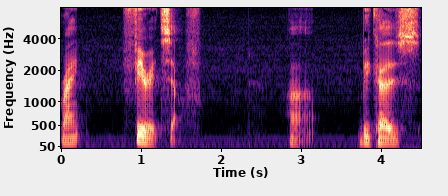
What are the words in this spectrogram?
right? Fear itself. Uh, because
